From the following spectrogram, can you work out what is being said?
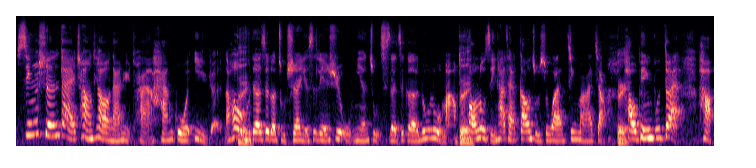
新生代唱跳男女团、韩国艺人，然后我们的这个主持人也是连续五年主持的这个露露嘛，黄路子莹，她才刚主持完金马奖。好评不断。好，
